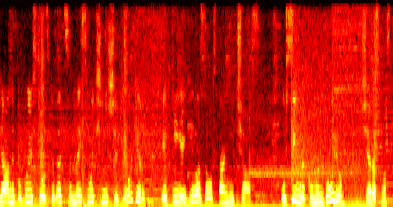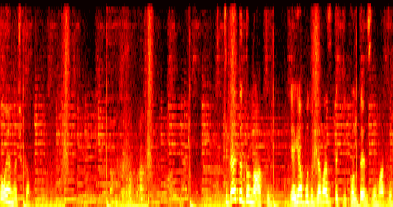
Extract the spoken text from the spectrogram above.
я не побоюсь цього сказати, це найсмачніший бургер, який я їла за останній час. Усім рекомендую. Ще раз настояночка. Кидайте донати, і я буду для вас такий контент знімати.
